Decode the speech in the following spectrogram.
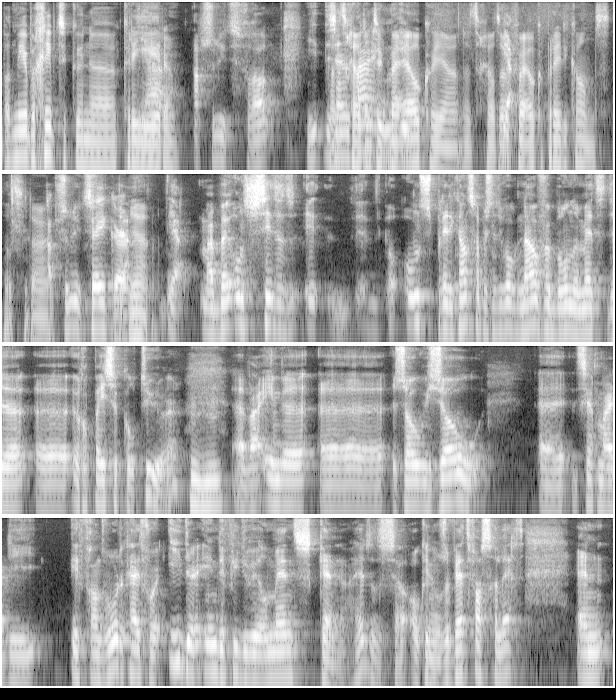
Wat meer begrip te kunnen creëren? Ja, absoluut. Vooral, je- er Dat zijn geldt een paar natuurlijk bij in- elke, ja. Dat geldt ook Ja. voor elke predikant. Dat ze daar... Absoluut. Zeker. Ja. Ja. Ja, maar bij ons zit het. eh, Ons predikantschap is natuurlijk ook nauw verbonden met de eh, Europese cultuur. eh, waarin we eh, sowieso, eh, zeg maar, die verantwoordelijkheid voor ieder individueel mens kennen. Hè? Dat is ook in onze wet vastgelegd. En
